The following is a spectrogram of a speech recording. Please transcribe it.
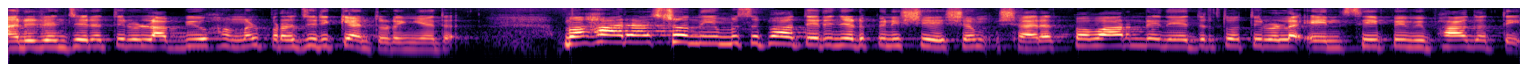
അനുരഞ്ജനത്തിലുള്ള അഭ്യൂഹങ്ങൾ പ്രചരിക്കാൻ തുടങ്ങിയത്. മഹാരാഷ്ട്ര നിയമസഭാ തെരഞ്ഞെടുപ്പിന് ശേഷം ശരത് പവാറിന്റെ നേതൃത്വത്തിലുള്ള എൻ വിഭാഗത്തെ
